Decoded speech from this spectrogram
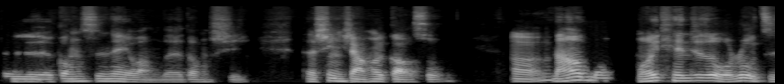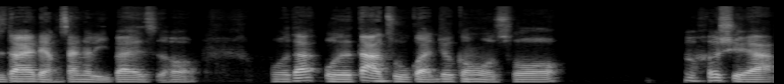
就是公司内网的东西的信箱会告诉，嗯，然后某某一天就是我入职大概两三个礼拜的时候，我大我的大主管就跟我说，何雪啊。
